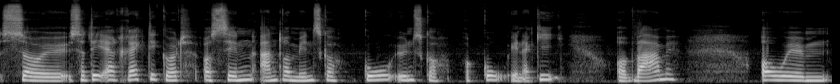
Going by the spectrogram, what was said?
så, øh, så det er rigtig godt at sende andre mennesker gode ønsker og god energi og varme. Og øhm,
